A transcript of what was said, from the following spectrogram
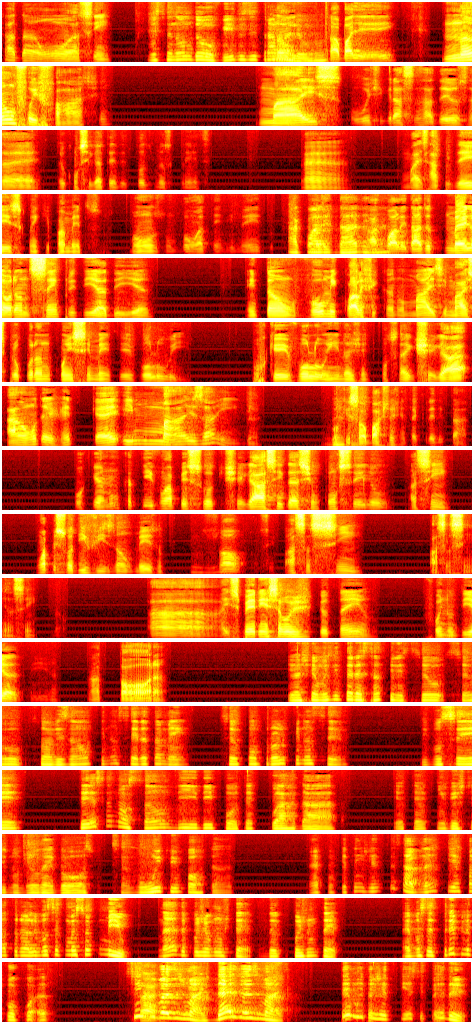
cada um assim. Você não deu ouvidos e trabalhou. Não, trabalhei. Não foi fácil. Mas hoje, graças a Deus, é, eu consigo atender todos os meus clientes é, com mais rapidez, com equipamentos bons, um bom atendimento. A qualidade. A né? qualidade melhorando sempre dia a dia. Então, vou me qualificando mais e mais, procurando conhecimento e evoluir. Porque evoluindo a gente consegue chegar aonde a gente quer e mais ainda. Porque só basta a gente acreditar. Porque eu nunca tive uma pessoa que chegasse e desse um conselho assim, uma pessoa de visão mesmo. Só, você faça assim, faça assim, assim. Não. A experiência hoje que eu tenho foi no dia a dia, na tora. Eu achei muito interessante, Vinícius, seu, seu, sua visão financeira também, seu controle financeiro. De você ter essa noção de, de pô, eu tenho que guardar, eu tenho que investir no meu negócio. Isso é muito importante. Né? Porque tem gente que sabe, né? Que é faturar ali, você começou com mil, né? Depois de alguns tempos, depois de um tempo. Aí você triplicou cinco É. vezes mais, dez vezes mais. Tem muita gente que ia se perder.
